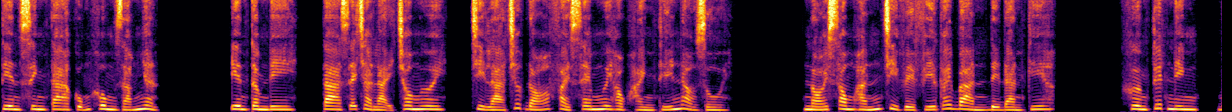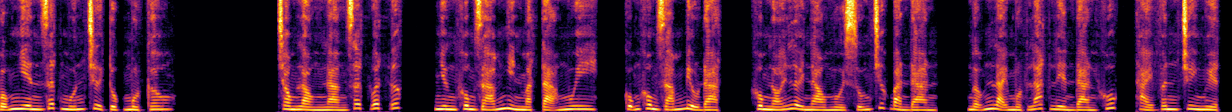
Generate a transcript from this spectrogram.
tiên sinh ta cũng không dám nhận. Yên tâm đi, ta sẽ trả lại cho ngươi, chỉ là trước đó phải xem ngươi học hành thế nào rồi. Nói xong hắn chỉ về phía cái bàn để đàn kia. Khương Tuyết Ninh bỗng nhiên rất muốn chửi tục một câu. Trong lòng nàng rất uất ức, nhưng không dám nhìn mặt tạ nguy, cũng không dám biểu đạt, không nói lời nào ngồi xuống trước bàn đàn, ngẫm lại một lát liền đàn khúc Thải Vân truy nguyệt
